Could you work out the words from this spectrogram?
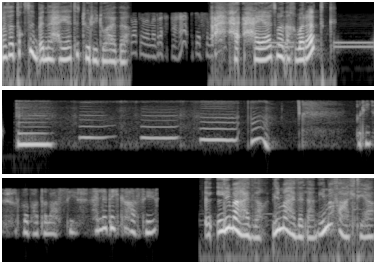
ماذا تقصد بأن حياة تريد هذا؟ ح... حياة من أخبرتك؟ أريد شرب بعض العصير هل لديك عصير؟ لما هذا؟ لما هذا الآن؟ لما فعلتها؟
